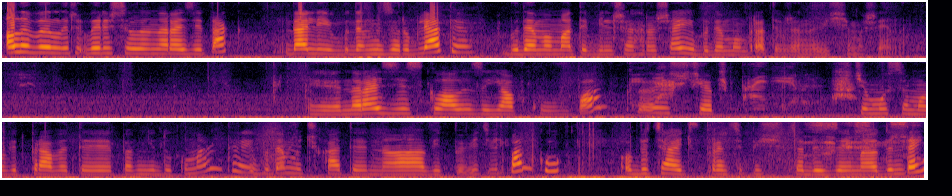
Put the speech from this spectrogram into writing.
Але ви вирішили наразі так Далі будемо заробляти, будемо мати більше грошей і будемо брати вже новіші машини. Е, Наразі склали заявку в банк. Ще, ще мусимо відправити певні документи і будемо чекати на відповідь від банку. Обіцяють, в принципі, що це десь займе один день.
